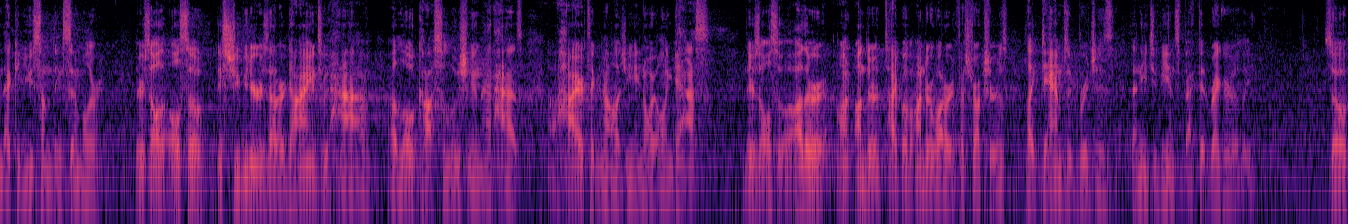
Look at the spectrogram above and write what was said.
that could use something similar. There's also distributors that are dying to have a low-cost solution that has a higher technology in oil and gas. There's also other un- under type of underwater infrastructures like dams and bridges that need to be inspected regularly. So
